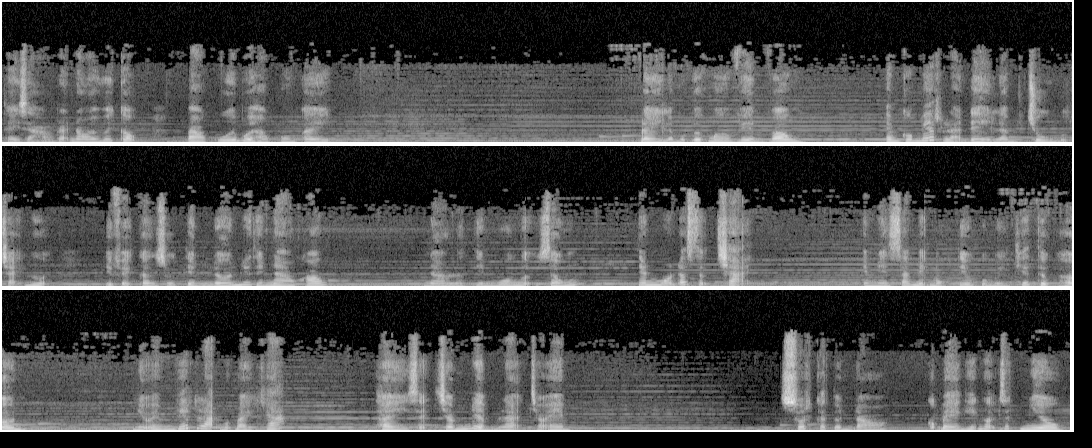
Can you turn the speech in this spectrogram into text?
thầy giáo đã nói với cậu vào cuối buổi học hôm ấy. Đây là một ước mơ viển vông. Em có biết là để làm chủ một trại ngựa thì phải cần số tiền lớn như thế nào không? Nào là tiền mua ngựa giống, tiền mua đất dựng trại. Em nên xác định mục tiêu của mình thiết thực hơn. Nếu em viết lại một bài khác, thầy sẽ chấm điểm lại cho em suốt cả tuần đó, cậu bé nghĩ ngợi rất nhiều.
